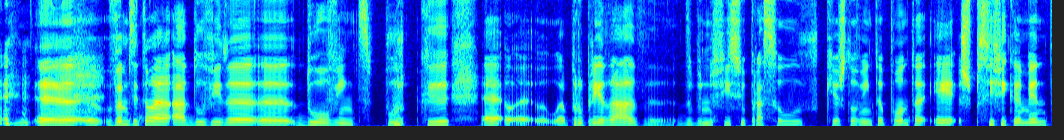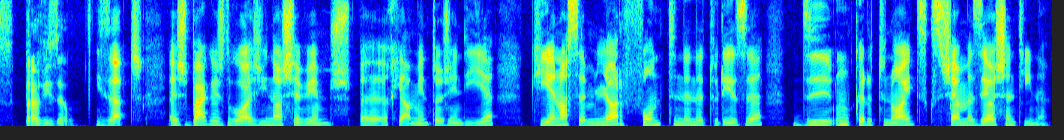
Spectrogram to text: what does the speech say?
Uh, vamos então à, à dúvida uh, do ouvinte, porque uh, a propriedade de benefício para a saúde que este ouvinte aponta é especificamente para a visão. Exato. As bagas de goji, nós sabemos uh, realmente hoje em dia que é a nossa melhor fonte na natureza de um carotenoide que se chama zeoxantina.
